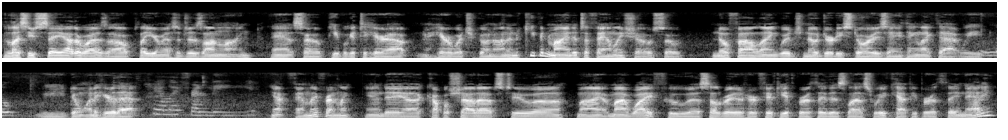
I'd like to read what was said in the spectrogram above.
unless you say otherwise, I'll play your messages online, and so people get to hear out and hear what's going on. And keep in mind, it's a family show, so no foul language, no dirty stories, anything like that. We Nope. we don't want to hear that. Family friendly. Yeah, family friendly. And a uh, couple shout outs to uh, my my wife who uh, celebrated her 50th birthday this last week. Happy birthday, Natty.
